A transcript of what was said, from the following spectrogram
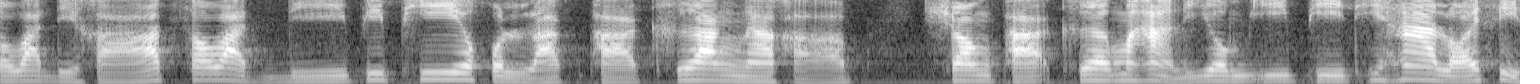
สวัสดีครับ สวัสดีพี่ๆคนรักพระเครื่องนะครับ ช่องพระเครื่องมหานิยม EP ที่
